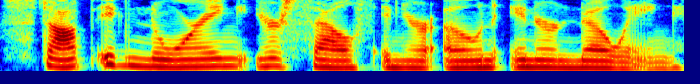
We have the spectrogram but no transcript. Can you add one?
Stop ignoring yourself and your own inner knowing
